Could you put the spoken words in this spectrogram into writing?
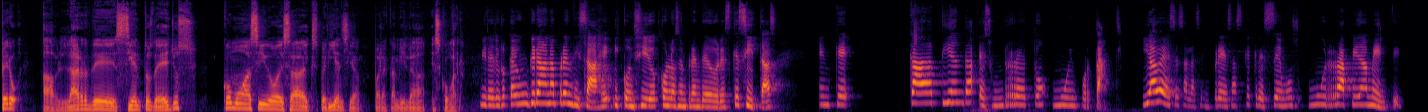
Pero hablar de cientos de ellos ¿Cómo ha sido esa experiencia para Camila Escobar? Mira, yo creo que hay un gran aprendizaje y coincido con los emprendedores que citas en que Cada tienda es un reto muy importante y a veces a las empresas que crecemos muy rápidamente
